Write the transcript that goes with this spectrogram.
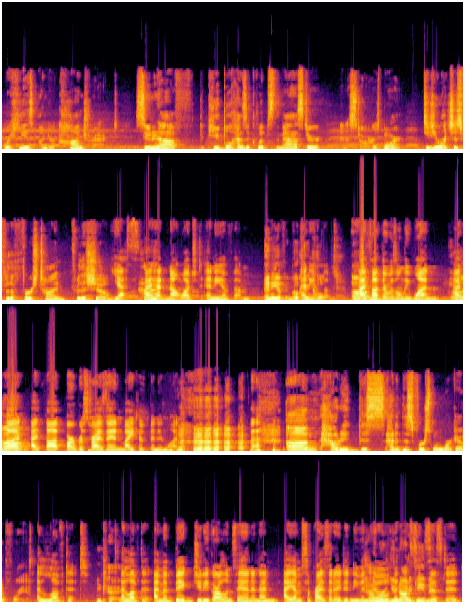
where he is under contract. Soon enough, the pupil has eclipsed the master and a star is born. Did you watch this for the first time for this show? Yes, How I did- had not watched any of them. any of them. Okay, any cool. of them. I Um, thought there was only one. I Ah. thought I thought Barbra Streisand might have been in one. um, how did this? How did this first one work out for you? I loved it. Okay. I loved it. I'm a big Judy Garland fan, and I'm I am surprised that I didn't even How know that not a this gay man? existed.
